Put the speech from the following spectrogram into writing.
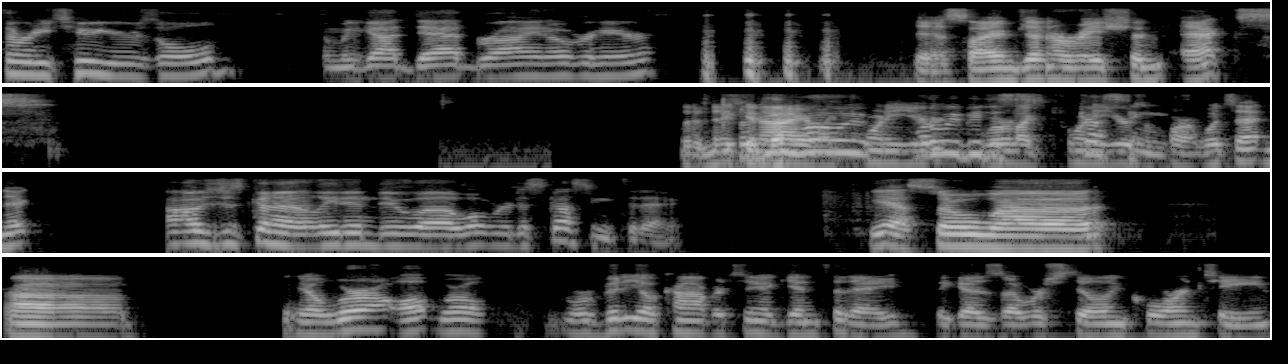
32 years old. And we got Dad Brian over here. yes, I am Generation X. So Nick so and I are like 20 years. We we're like 20 years apart. What's that, Nick? I was just gonna lead into uh, what we're discussing today. Yeah. So uh, uh, you know, we're all, we're we're video conferencing again today because uh, we're still in quarantine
